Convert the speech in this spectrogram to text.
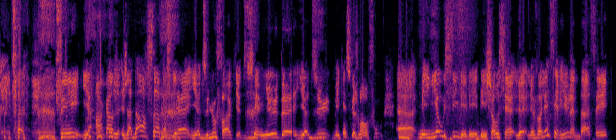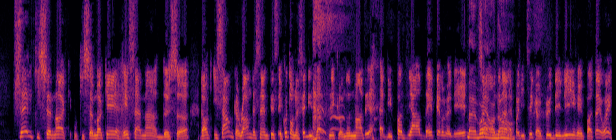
c'est, il y a encore, j'adore ça parce qu'il y y a du loufoque, il y a du sérieux, il y a du, mais qu'est-ce que je m'en fous? Euh, mais il y a aussi des, des, des choses. Le, le volet sérieux là-dedans, c'est celle qui se moque ou qui se moquait récemment de ça. Donc, il semble que Ron DeSantis, écoute, on a fait des articles, on a demandé à des podiatres d'intervenir. Ben, voyons on est dans la politique un peu délire et potin, oui.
